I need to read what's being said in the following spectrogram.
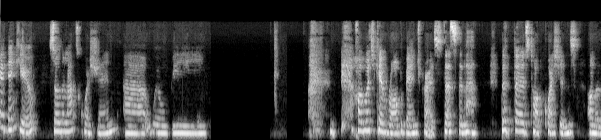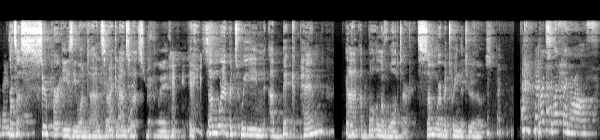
Okay, thank you. So the last question uh, will be how much can Rob bench press? That's the last, the third top questions on the list. That's a super easy one to answer. I can answer that straight away. It's somewhere between a Bic pen and a bottle of water. It's somewhere between the two of those. Much less than Rolf.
